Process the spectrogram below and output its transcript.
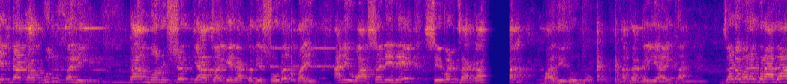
एकदा का गुंतली का मनुष्य त्या जागेला कधी सोडत नाही आणि वासनेने शेवटचा काळ बाधित होतो. आता क्रिया ऐका. जड भरत राजा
